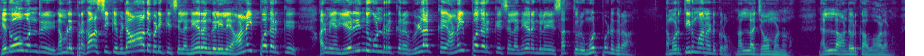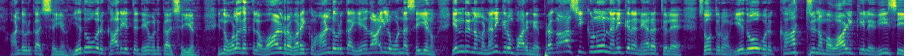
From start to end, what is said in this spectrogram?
ஏதோ ஒன்று நம்மளை பிரகாசிக்க விடாதபடிக்கு சில நேரங்களிலே அணைப்பதற்கு அருமையை எரிந்து கொண்டிருக்கிற விளக்கை அணைப்பதற்கு சில நேரங்களிலே சத்துரு முற்படுகிறான். நம்ம ஒரு தீர்மானம் எடுக்கிறோம். நல்லா ஜெபம் பண்ணணும். நல்ல ஆண்டவருக்காக வாழணும். ஆண்டவருக்காக செய்யணும். ஏதோ ஒரு காரியத்தை தேவனுக்காக செய்யணும். இந்த உலகத்தில் வாழ்கிற வரைக்கும் ஆண்டவருக்காக ஏதாயிலும் ஒன்றை செய்யணும் என்று நம்ம நினைக்கிறோம் பாருங்க. பிரகாசிக்கணும்னு நினைக்கிற நேரத்தில் சோத்துறோம் ஏதோ ஒரு காற்று நம்ம வாழ்க்கையில் வீசி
